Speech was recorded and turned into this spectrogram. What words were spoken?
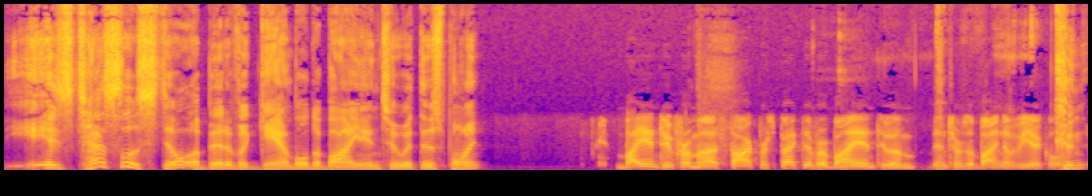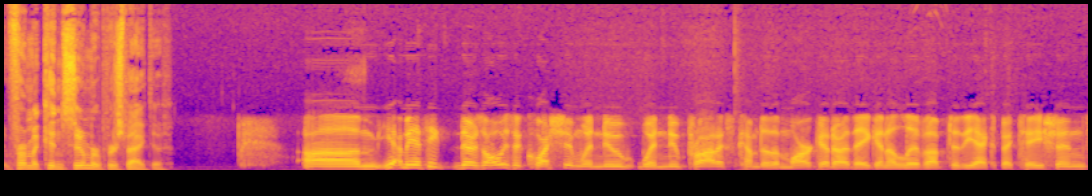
is Tesla still a bit of a gamble to buy into at this point? Buy into from a stock perspective, or buy into in, in terms of buying a vehicle? Con, from a consumer perspective. Um, yeah, I mean, I think there's always a question when new when new products come to the market, are they going to live up to the expectations?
